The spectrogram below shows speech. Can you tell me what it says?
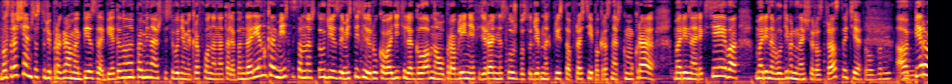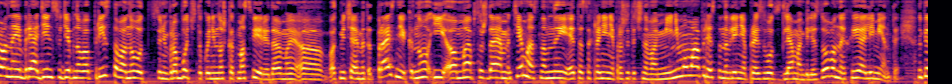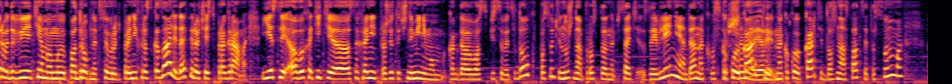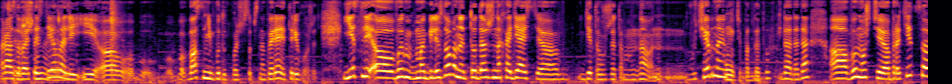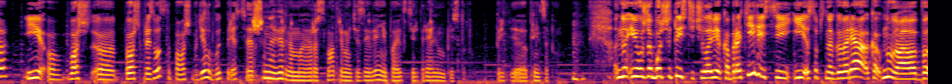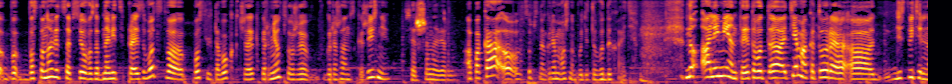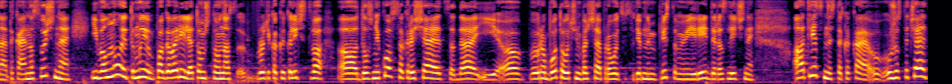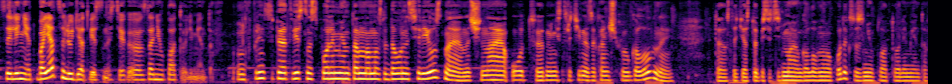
Возвращаемся в студию программы «Без обеда». Напоминаю, что сегодня у микрофона Наталья Бондаренко. Вместе со мной в студии заместитель руководителя Главного управления Федеральной службы судебных приставов России по Красноярскому краю Марина Алексеева. Марина Владимировна, еще раз здравствуйте. Добрый а, день. 1 ноября – День судебного пристава. Ну вот сегодня в рабочей такой немножко атмосфере да, мы э, отмечаем этот праздник. Ну и э, мы обсуждаем темы основные. Это сохранение прожиточного минимума, приостановление производств для мобилизованных и алименты. Ну, первые две темы мы подробно все вроде про них рассказали, да, в первой части программы. Если а, вы хотите э, сохранить прожиточный минимум, когда у вас списывается долг, по сути, нужно просто написать заявление, да, на, с какой карты, на какой карте должна остаться эта сумма. Разово Совершенно это сделали, верно. и а, вас не будут больше, собственно говоря, и тревожить. Если а, вы мобилизованы, то даже находясь где-то уже там на, в учебной... Пункте подготовки. Да, да, да. Вы можете обратиться и э, ваш, э, ваше производство по вашему делу будет приостановлено. Совершенно верно. Мы рассматриваем эти заявления по экстерриториальному приступу принципу. Ну и уже больше тысячи человек обратились, и, собственно говоря, ну, а восстановится все, возобновится производство после того, как человек вернется уже в гражданской жизни. Совершенно верно. А пока, собственно говоря, можно будет и выдыхать. Ну, алименты – это вот а, тема, которая действительно такая насущная и волнует. И мы поговорили о том, что у нас вроде как и количество должников сокращается, да, и работа очень большая проводится судебными приставами, и рейды различные. А ответственность-то какая? Ужесточается или нет? Боятся люди ответственности э, за неуплату алиментов? Ну, в принципе, ответственность по алиментам, на мой взгляд, довольно серьезная, начиная от административной, заканчивая уголовной это статья 157 Уголовного кодекса за неуплату алиментов.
